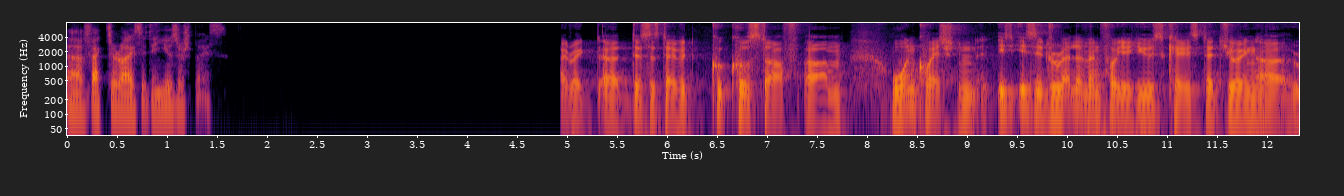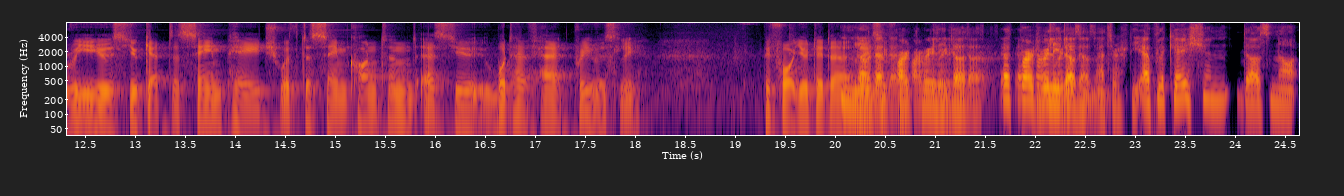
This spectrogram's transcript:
uh, vectorize it in user space. Hi, Rik. Uh, this is David. Cool, cool stuff. Um, one question, is, is it relevant for your use case that during a reuse you get the same page with the same content as you would have had previously? Before you did a no that part really does that part really doesn't matter. The application does not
